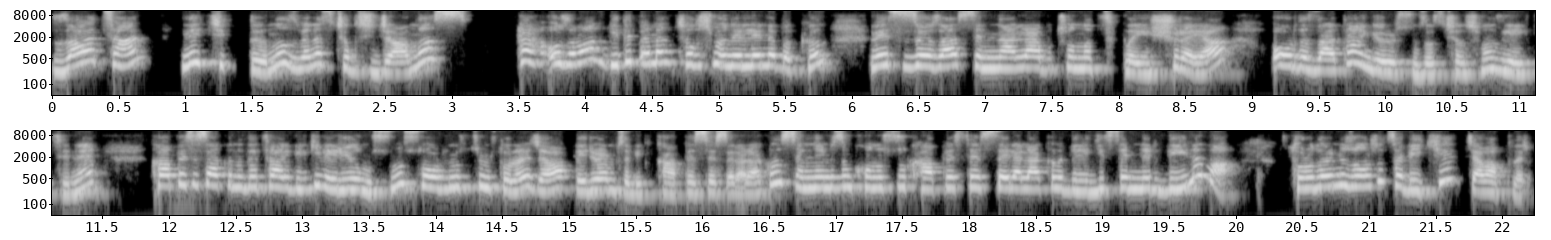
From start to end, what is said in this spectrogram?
zaten ne çıktığınız ve nasıl çalışacağınız Heh, o zaman gidip hemen çalışma önerilerine bakın ve size özel seminerler butonuna tıklayın şuraya. Orada zaten görürsünüz nasıl çalışmanız gerektiğini. KPSS hakkında detaylı bilgi veriyor musunuz? Sorduğunuz tüm sorulara cevap veriyorum tabii ki KPSS ile alakalı. Seminerimizin konusu KPSS ile alakalı bilgi semineri değil ama sorularınız olursa tabii ki cevaplarım.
